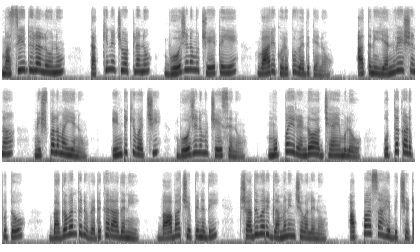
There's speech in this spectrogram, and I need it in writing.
మసీదులలోనూ తక్కిన చోట్లను భోజనము చేతయే వారి కొరకు వెదికెను. అతని యన్వేషణ నిష్ఫలమయ్యెను. ఇంటికి వచ్చి భోజనము చేసెను. ముప్పై రెండో అధ్యాయములో ఉత్తకడుపుతో భగవంతును వెదకరాదని బాబా చెప్పినది చదువరి గమనించవలెను. అప్పాసాహెబిచ్చట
